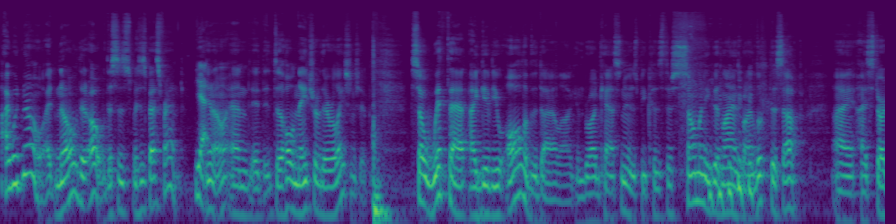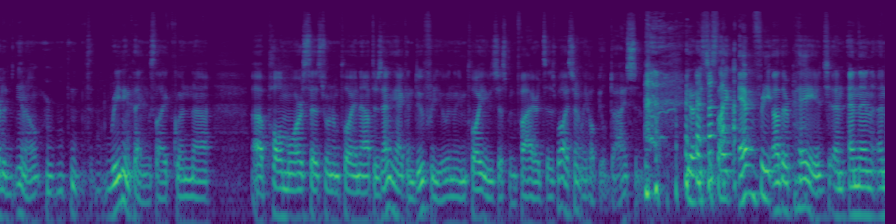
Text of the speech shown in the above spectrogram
I would know. I'd know that oh, this is his best friend. Yeah. you know, and it, it's the whole nature of their relationship. So with that, I give you all of the dialogue in broadcast news because there's so many good lines. when I looked this up, I I started you know reading things like when. Uh, uh, Paul Moore says to an employee, "Now, if there's anything I can do for you," and the employee who's just been fired says, "Well, I certainly hope you'll die soon." you know, it's just like every other page, and and then in,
